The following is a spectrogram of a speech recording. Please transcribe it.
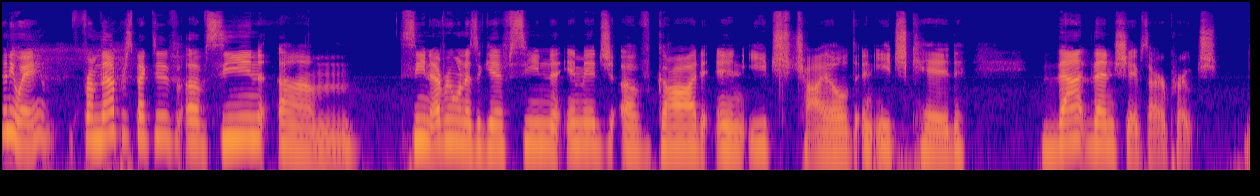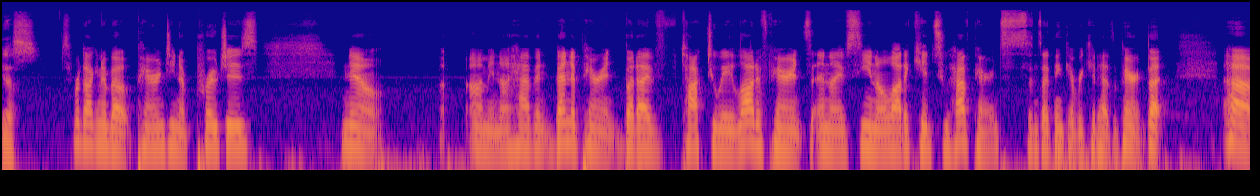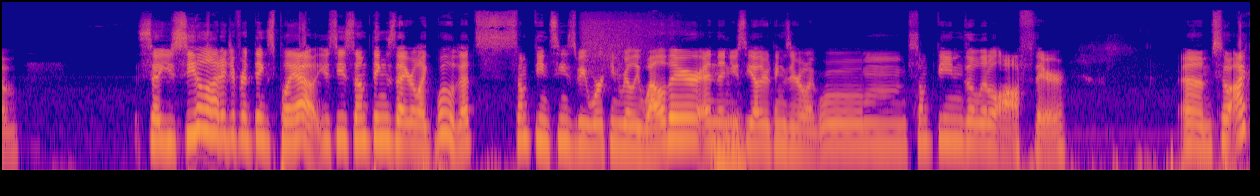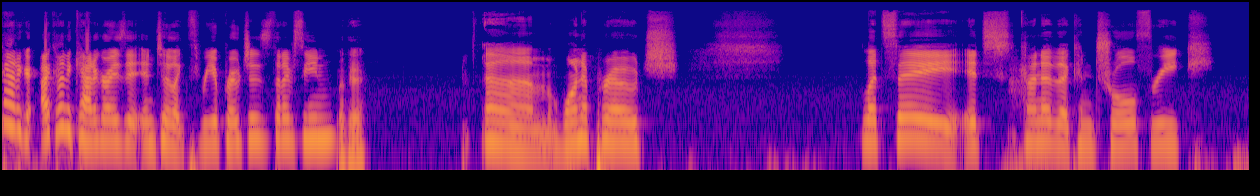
anyway, from that perspective of seeing um seeing everyone as a gift, seeing the image of God in each child and each kid, that then shapes our approach. Yes. So we're talking about parenting approaches. Now, I mean, I haven't been a parent, but I've talked to a lot of parents and I've seen a lot of kids who have parents since I think every kid has a parent. But um so you see a lot of different things play out. You see some things that you're like, "Whoa, that's something seems to be working really well there," and then you Mhm. see other things that you're like, "Whoa, something's a little off there." Um, so I kind of I kind of categorize it into like three approaches that I've seen. Okay. Um, one approach, let's say it's kind of the control freak,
